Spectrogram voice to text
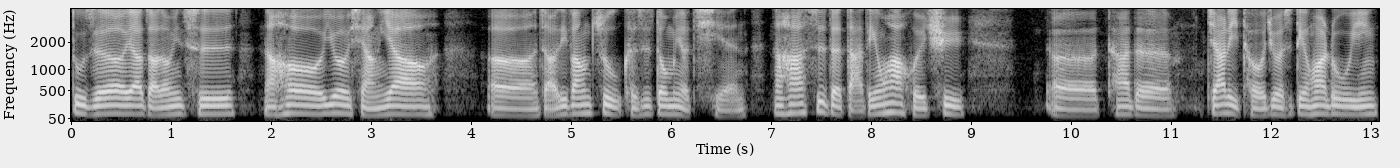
肚子饿要找东西吃，然后又想要。呃，找地方住，可是都没有钱。那他试着打电话回去，呃，他的家里头就是电话录音。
